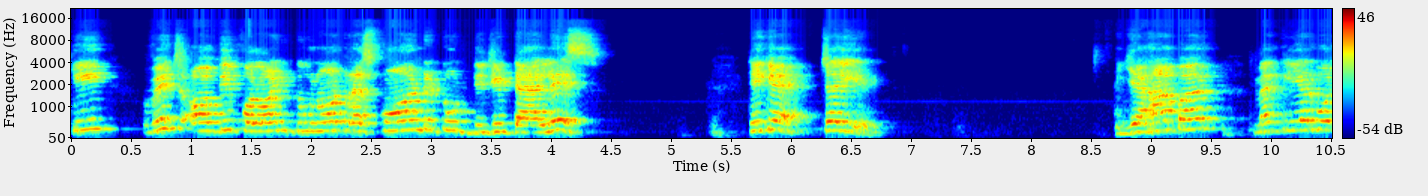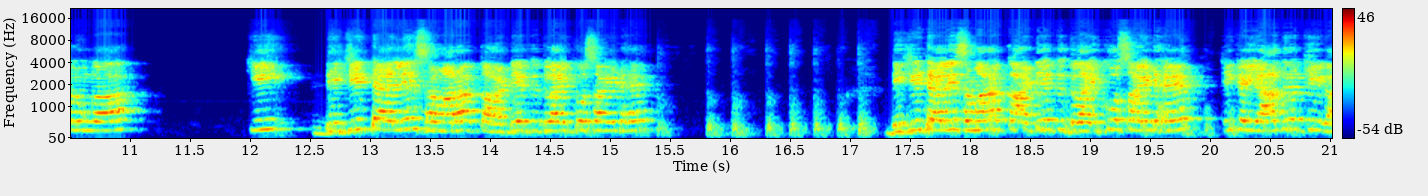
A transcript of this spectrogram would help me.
कि which of the following do not respond to digitalis ठीक है, चलिए। यहाँ पर मैं क्लियर बोलूँगा कि डिजिटैलिस हमारा कार्डियक ग्लाइकोसाइड है। डिजिटैलिस हमारा कार्डियक ग्लाइकोसाइड है। ठीक है, याद रखिएगा।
